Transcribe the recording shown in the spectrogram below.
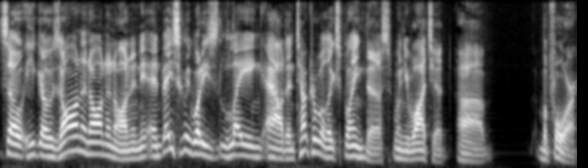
So he goes on and on and on. And, and basically, what he's laying out, and Tucker will explain this when you watch it uh, before.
